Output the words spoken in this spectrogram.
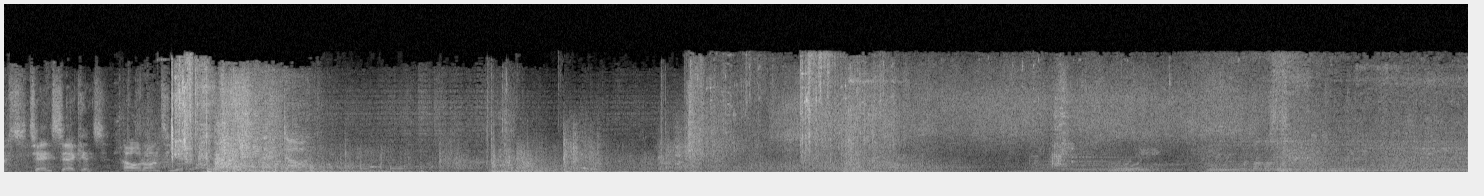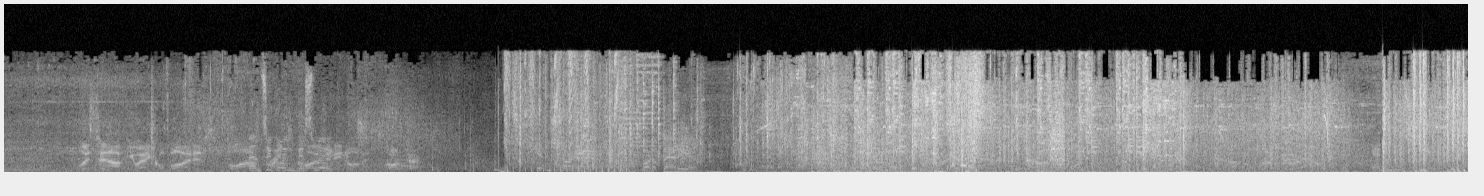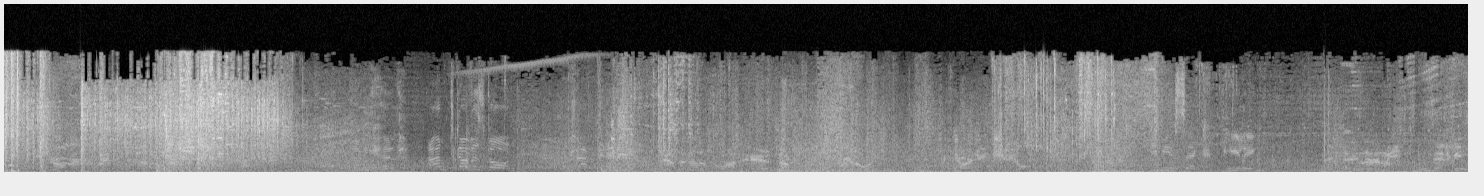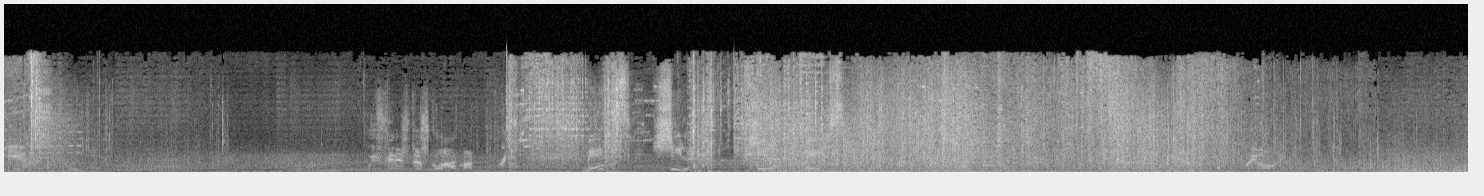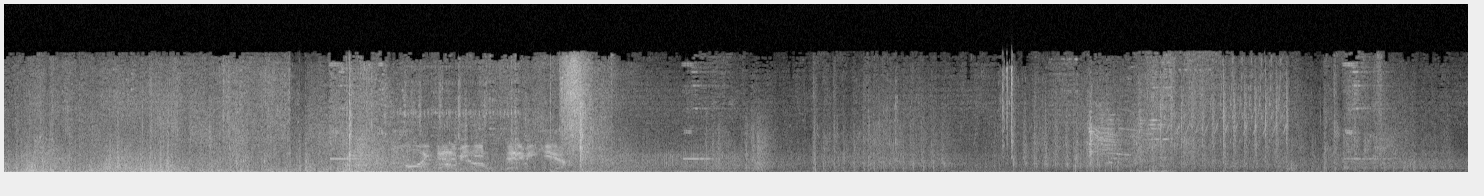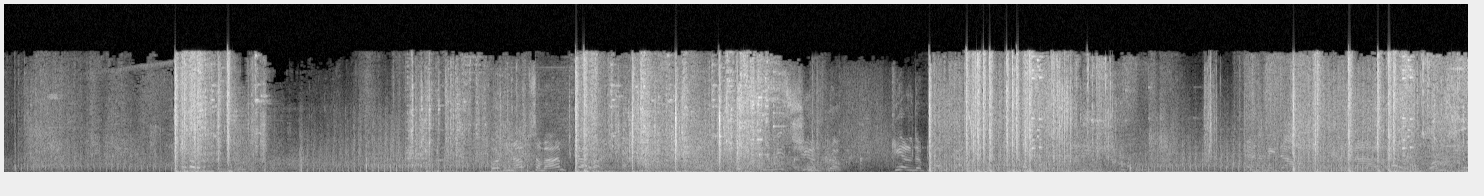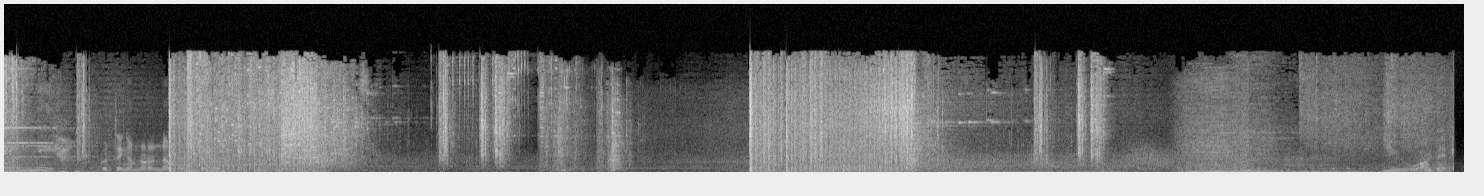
arrives. Ten seconds. Hold on to your... Sending back tower. Listen up, you ankle biters. Alarm going this way. Contact. My... Mates, Sheila. Sheila, mates. Putting up some cover. Enemy's shield broke. A blocker. Enemy down. One score in me. Good thing I'm not a number still. You are the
